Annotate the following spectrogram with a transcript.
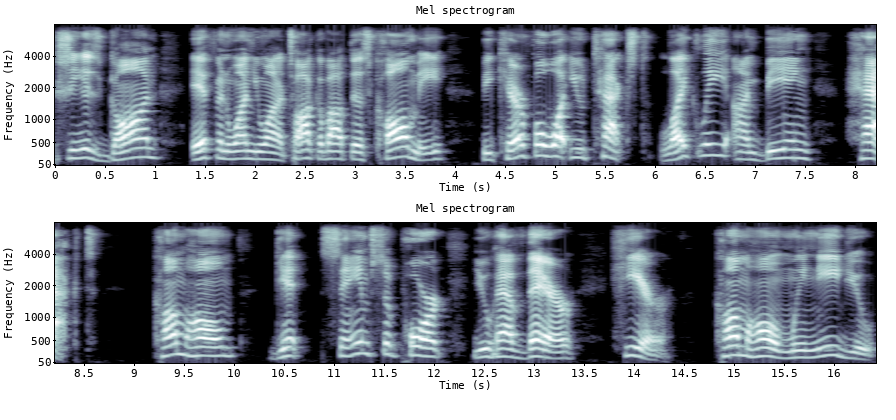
She is gone. If and when you want to talk about this, call me. Be careful what you text. Likely I'm being hacked. Come home, get same support you have there here. Come home. We need you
